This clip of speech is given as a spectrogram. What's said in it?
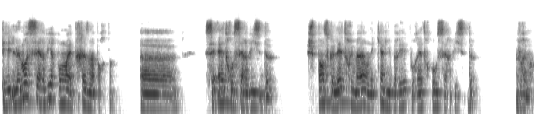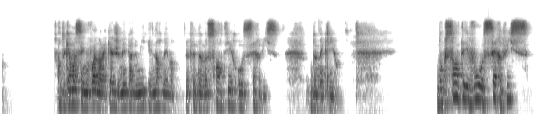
Et le mot servir pour moi est très important. Euh, c'est être au service de. Je pense que l'être humain, on est calibré pour être au service de. Vraiment. En tout cas, moi, c'est une voie dans laquelle je m'épanouis énormément. Le fait de me sentir au service de mes clients. Donc, sentez-vous au service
